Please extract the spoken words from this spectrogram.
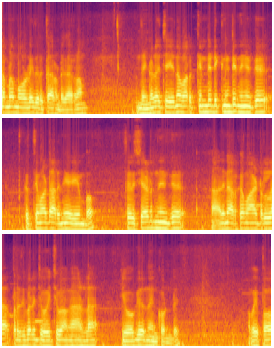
നമ്മൾ മോൾഡ് ചെയ്ത് എടുക്കാറുണ്ട് കാരണം നിങ്ങൾ ചെയ്യുന്ന വർക്കിന്റെ ഡിഗ്നിറ്റി നിങ്ങൾക്ക് കൃത്യമായിട്ട് അറിഞ്ഞു കഴിയുമ്പോൾ തീർച്ചയായിട്ടും നിങ്ങൾക്ക് അതിനർഹമായിട്ടുള്ള പ്രതിഫലം ചോദിച്ചു വാങ്ങാനുള്ള യോഗ്യത നിങ്ങൾക്കുണ്ട്. അപ്പോൾ ഇപ്പോൾ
